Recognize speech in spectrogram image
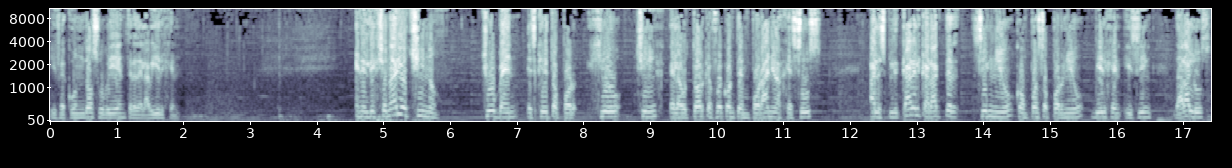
y fecundó su vientre de la Virgen. En el diccionario chino, Chu Ben, escrito por Hugh Ching, el autor que fue contemporáneo a Jesús, al explicar el carácter Sin New, compuesto por New, Virgen y Sin, dar a luz,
